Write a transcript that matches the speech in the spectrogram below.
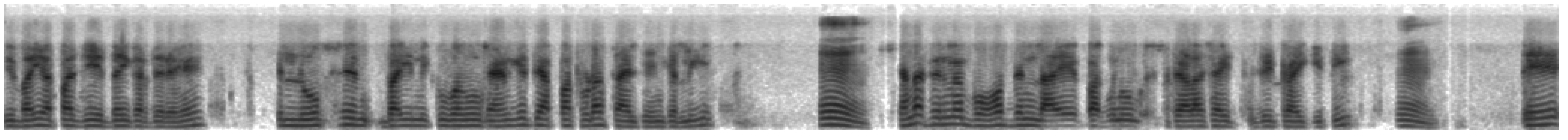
ਵੀ ਬਾਈ ਆਪਾਂ ਜੇ ਇਦਾਂ ਹੀ ਕਰਦੇ ਰਹੇ ਤੇ ਲੋਕ ਫਿਰ ਬਾਈ ਨਿੱਕੂ ਵਾਂਗੂ ਕਹਿਣਗੇ ਤੇ ਆਪਾਂ ਥੋੜਾ ਸਟਾਈਲ ਚੇਂਜ ਕਰ ਲਈਏ। ਹੂੰ। ਕਹਿੰਦਾ ਫਿਰ ਮੈਂ ਬਹੁਤ ਦਿਨ ਲਾਏ ਪੱਗ ਨੂੰ ਪਟਿਆਲਾ ਸ਼ਾਇਦ ਦੀ ਟਰਾਈ ਕੀਤੀ। ਹੂੰ। ਤੇ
